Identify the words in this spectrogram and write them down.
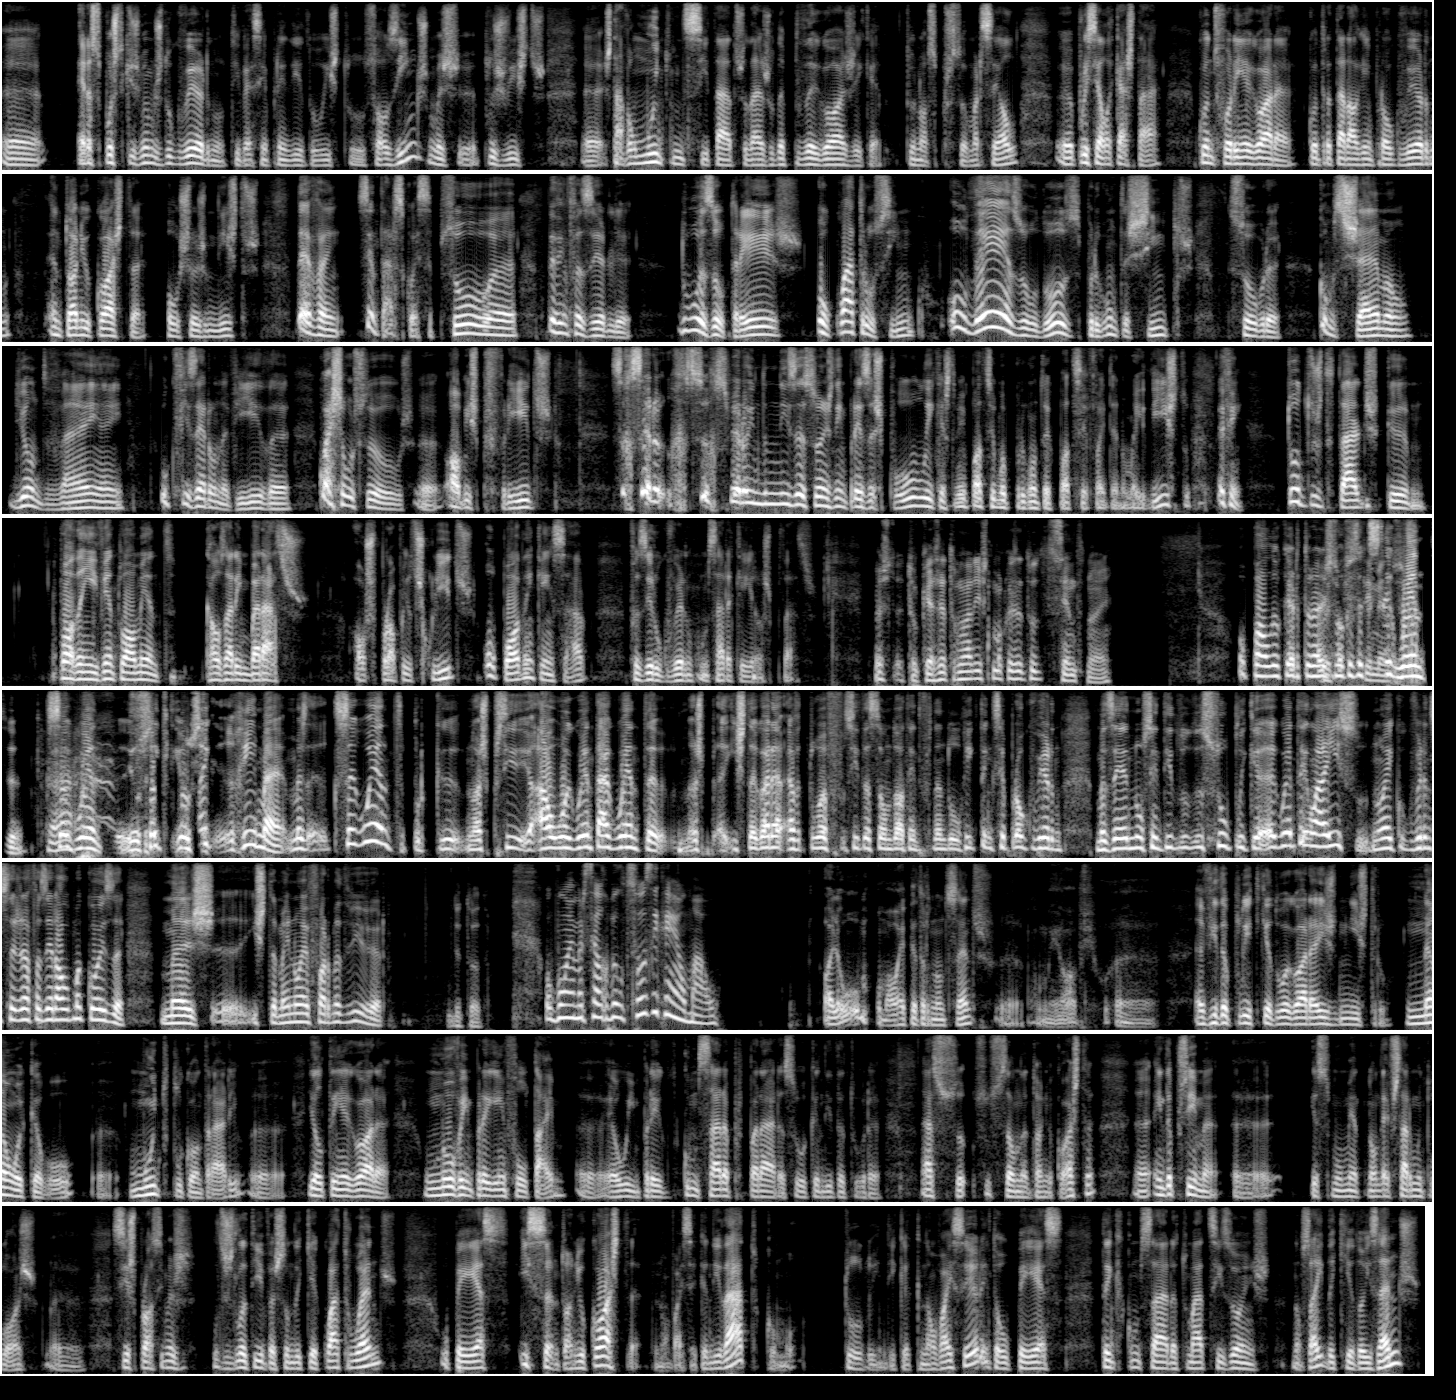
Uh, era suposto que os membros do governo tivessem aprendido isto sozinhos, mas, eh, pelos vistos, eh, estavam muito necessitados da ajuda pedagógica do nosso professor Marcelo, eh, por isso ela cá está. Quando forem agora contratar alguém para o governo, António Costa ou os seus ministros devem sentar-se com essa pessoa, devem fazer-lhe duas ou três, ou quatro ou cinco, ou dez ou doze perguntas simples sobre como se chamam, de onde vêm, o que fizeram na vida, quais são os seus uh, hobbies preferidos, se, receberam, se receberam indemnizações de empresas públicas, também pode ser uma pergunta que pode ser feita no meio disto. Enfim, todos os detalhes que podem eventualmente causar embaraços aos próprios escolhidos ou podem, quem sabe, fazer o governo começar a cair aos pedaços. Mas tu queres é tornar isto uma coisa tudo decente, não é? Oh Paulo, eu quero tornar isto uma coisa que se aguente, que se ah. aguente. Eu sei que, eu sei que rima, mas que se aguente, porque nós precisamos, há o aguenta, aguenta. Mas isto agora, a tua citação de ontem de Fernando Ulrich tem que ser para o governo, mas é num sentido de súplica. Aguentem lá isso. Não é que o governo esteja a fazer alguma coisa, mas uh, isto também não é forma de viver. De todo. O bom é Marcelo Rebelo de Sousa e quem é o mau? Olha, o, o mau é Pedro Nuno Santos, como é óbvio. Uh, a vida política do agora ex-ministro não acabou, uh, muito pelo contrário. Uh, ele tem agora um novo emprego em full-time, uh, é o emprego de começar a preparar a sua candidatura à su sucessão de António Costa. ainda por cima, esse momento não deve estar muito longe. se as próximas legislativas são daqui a quatro anos, o PS, e se António Costa não vai ser candidato, como tudo indica que não vai ser, então o PS tem que começar a tomar decisões não sei, daqui a dois anos,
